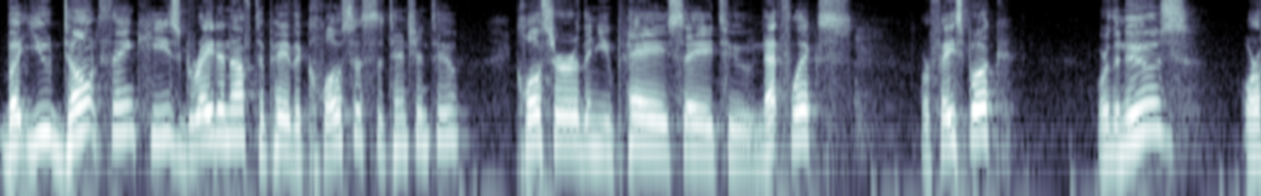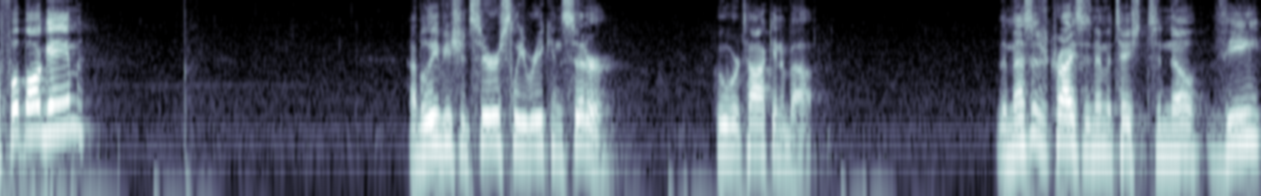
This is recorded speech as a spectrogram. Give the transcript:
but you don't think he's great enough to pay the closest attention to, closer than you pay, say, to Netflix or Facebook or the news or a football game, I believe you should seriously reconsider who we're talking about. The message of Christ is an invitation to know the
